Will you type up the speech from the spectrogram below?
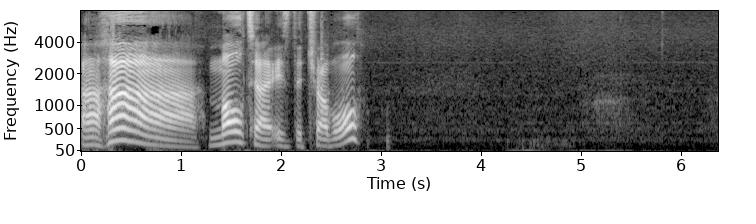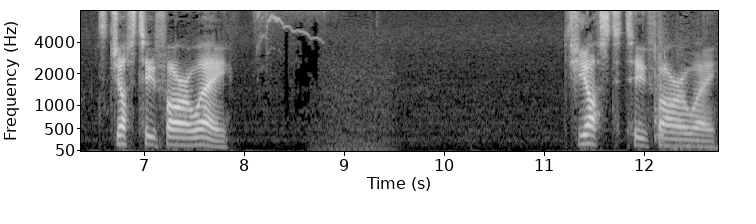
Aha! Malta is the trouble. It's just too far away. Just too far away.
